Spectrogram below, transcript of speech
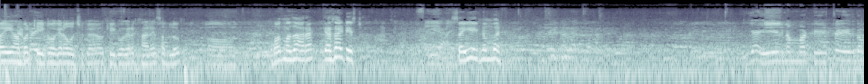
भाई यहाँ पर केक वगैरह हो चुका है और केक वगैरह खा रहे हैं सब लोग। और बहुत मज़ा आ रहा है। कैसा है टेस्ट सही है भाई। सही है एक नंबर। ये एक नंबर टेस्ट है एकदम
